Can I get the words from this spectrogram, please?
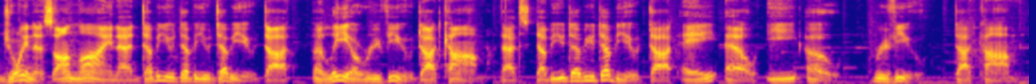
Join us online at www.aleoreview.com. That's www.aleo review.com.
